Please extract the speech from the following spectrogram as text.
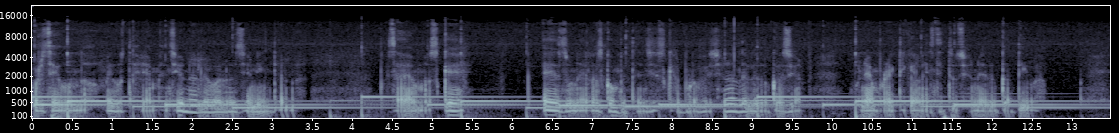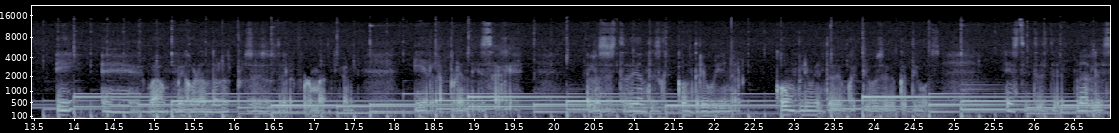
Por segundo, me gustaría mencionar la evaluación interna, pues sabemos que es una de las competencias que el profesional de la educación pone en práctica en la institución educativa y eh, va mejorando los procesos de la formación y el aprendizaje de los estudiantes que contribuyen al cumplimiento de objetivos educativos institucionales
